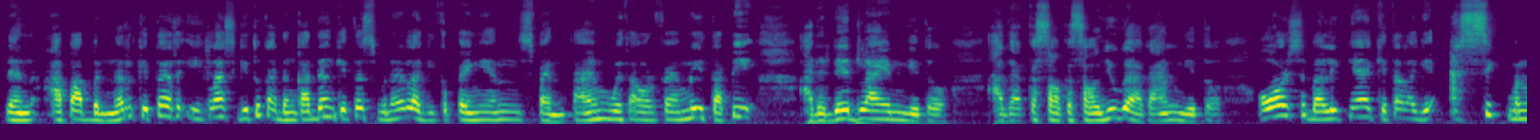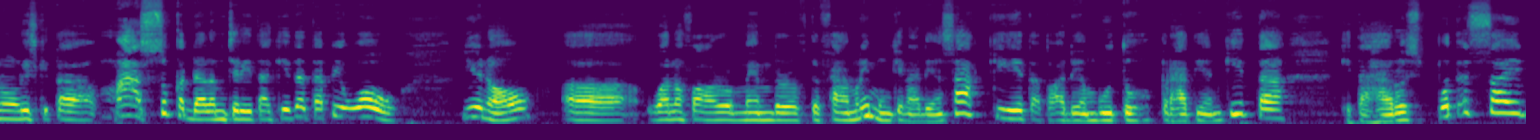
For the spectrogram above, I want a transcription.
dan apa benar kita ikhlas gitu kadang-kadang kita sebenarnya lagi kepengen spend time with our family tapi ada deadline gitu. Agak kesal-kesal juga kan gitu. Or sebaliknya kita lagi asik menulis kita masuk ke dalam cerita kita tapi wow you know uh, one of our member of the family mungkin ada yang sakit atau ada yang butuh perhatian kita kita harus put aside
